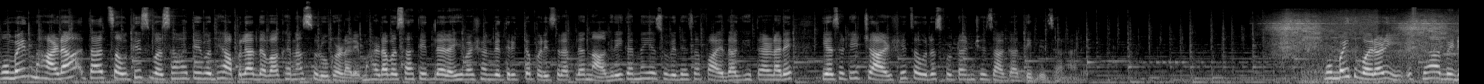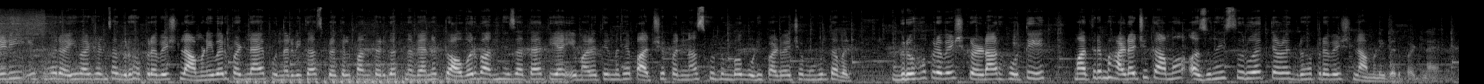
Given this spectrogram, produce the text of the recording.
मुंबईत म्हाडा आता चौतीस वसाहतीमध्ये आपला दवाखाना सुरू करणार आहे. म्हाडा वसाहतीतल्या रहिवाशांव्यतिरिक्त परिसरातल्या नागरिकांना या सुविधेचा फायदा घेता येणार आहे. यासाठी चारशे चौरस फुटांची जागा दिली जाणार आहे. मुंबईत वरळी इथल्या बीडीडी इथं रहिवाशांचा गृहप्रवेश लांबणीवर पडला आहे पुनर्विकास प्रकल्पांतर्गत नव्यानं टॉवर बांधले जात आहेत. या इमारतींमध्ये पाचशे पन्नास कुटुंब गुढीपाडव्याच्या मुहूर्तावर गृहप्रवेश करणार होती. मात्र म्हाडाची कामं अजूनही सुरू आहेत. त्यामुळे गृहप्रवेश लांबणीवर पडला आहे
